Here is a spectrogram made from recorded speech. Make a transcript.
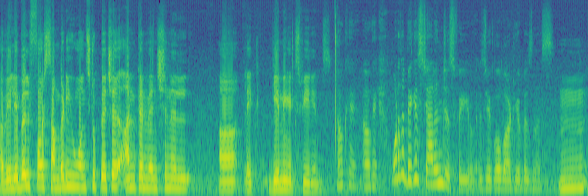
available for somebody who wants to pitch an unconventional uh, like gaming experience. Okay, okay. What are the biggest challenges for you as you go about your business? Mm,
